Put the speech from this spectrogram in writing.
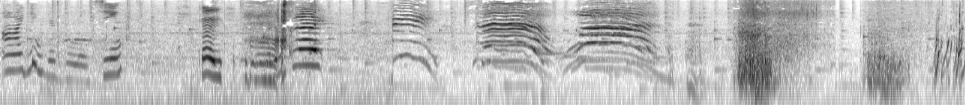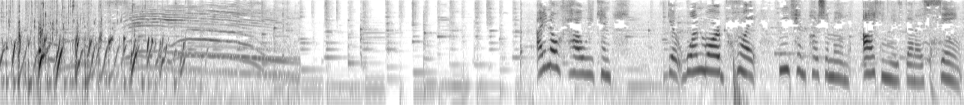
I think they're gonna sink. Okay. can get one more point. We can push him in. I think he's gonna sink.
